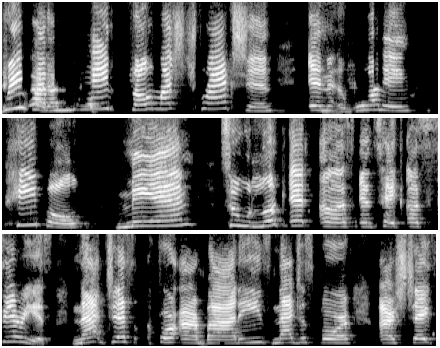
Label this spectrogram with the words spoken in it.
we have made so much traction in mm-hmm. wanting people, men, to look at us and take us serious, not just for our bodies, not just for our shapes.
